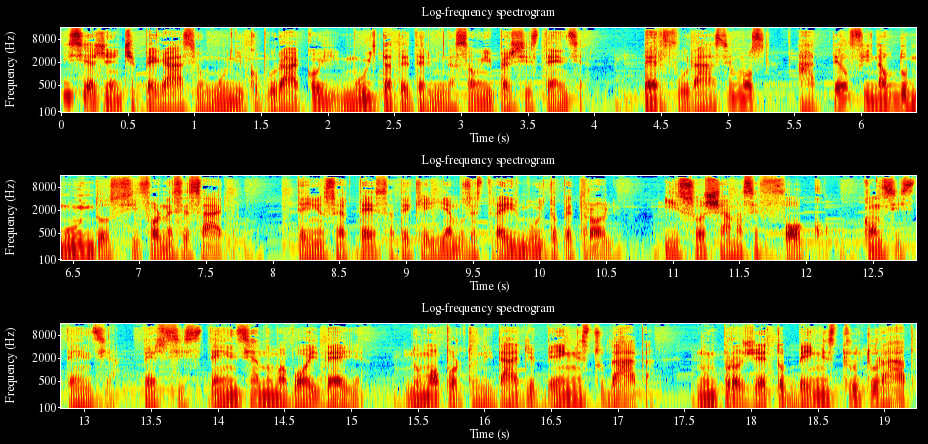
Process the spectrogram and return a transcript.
E se a gente pegasse um único buraco e muita determinação e persistência, perfurássemos até o final do mundo se for necessário? Tenho certeza de que íamos extrair muito petróleo. Isso chama-se foco, consistência, persistência numa boa ideia numa oportunidade bem estudada, num projeto bem estruturado.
